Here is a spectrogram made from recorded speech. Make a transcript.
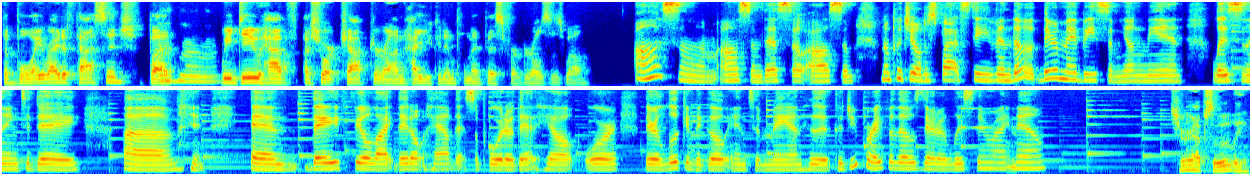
the boy rite of passage but mm-hmm. we do have a short chapter on how you could implement this for girls as well Awesome. Awesome. That's so awesome. I'm going to put you on the spot, Stephen. Though there may be some young men listening today, um, and they feel like they don't have that support or that help, or they're looking to go into manhood. Could you pray for those that are listening right now? Sure, absolutely.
